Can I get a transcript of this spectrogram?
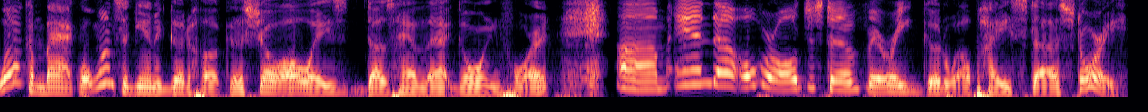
Welcome back. Well, once again, a good hook. The show always does have that going for it. Um, and uh, overall, just a very good, well paced uh, story.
